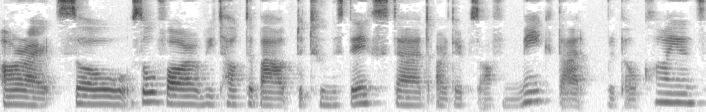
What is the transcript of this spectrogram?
All right, so so far we talked about the two mistakes that art therapists often make that repel clients.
